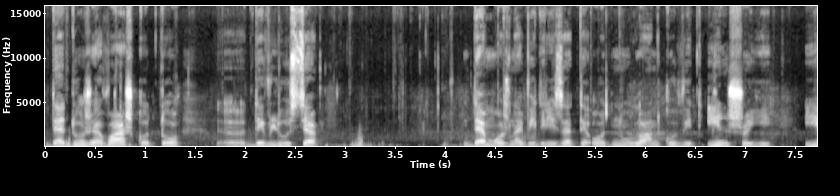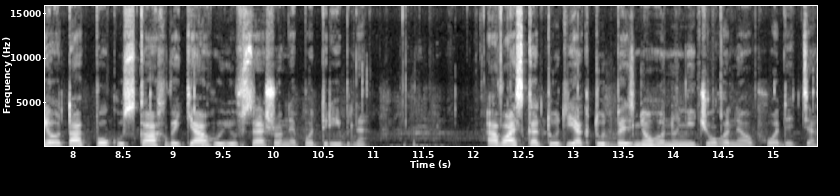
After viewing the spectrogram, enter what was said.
Де дуже важко, то е, дивлюся, де можна відрізати одну ланку від іншої, і отак по кусках витягую все, що не потрібне. А Васька тут, як тут, без нього ну нічого не обходиться.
